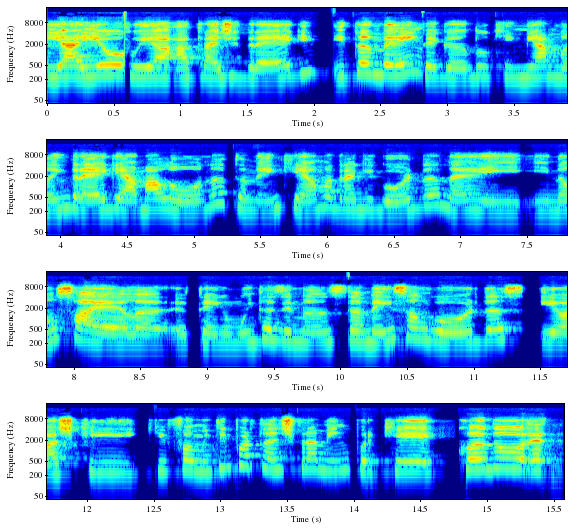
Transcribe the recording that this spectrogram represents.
E aí eu fui a, atrás de drag e também pegando que minha mãe drag é a Malona também, que é uma drag gorda, né? E, e não só ela, eu tenho muitas irmãs também são gordas e eu acho que, que foi muito importante para mim, porque quando, é,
